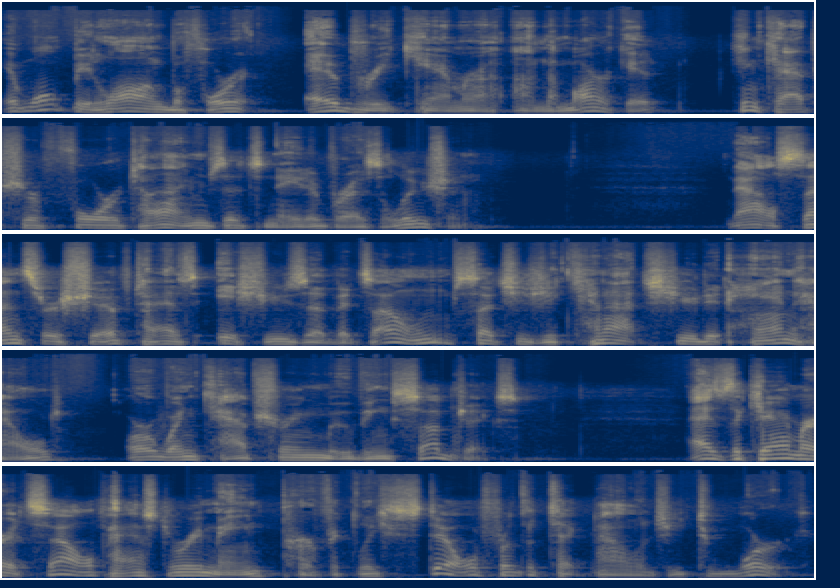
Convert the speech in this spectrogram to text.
it won't be long before every camera on the market can capture four times its native resolution. Now, sensor shift has issues of its own, such as you cannot shoot it handheld or when capturing moving subjects, as the camera itself has to remain perfectly still for the technology to work.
